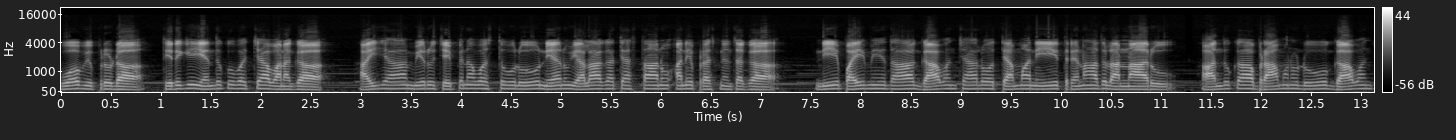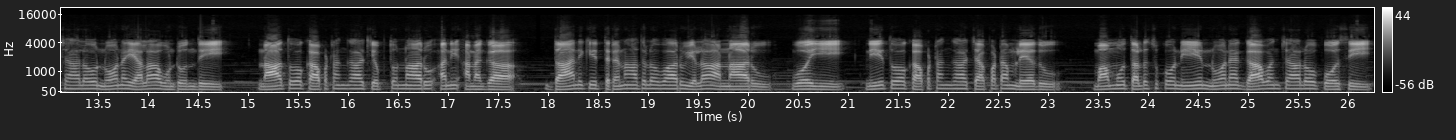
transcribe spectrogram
ఓ విప్రుడా తిరిగి ఎందుకు వచ్చావనగా? అయ్యా మీరు చెప్పిన వస్తువులు నేను ఎలాగ తెస్తాను అని ప్రశ్నించగా నీ పై మీద గావంచాలో తెమ్మని త్రినాథులు అన్నారు. అందుక బ్రాహ్మణుడు గావంచాలో నూనె ఎలా ఉంటుంది? నాతో కపటంగా చెప్తున్నారు అని అనగా దానికి త్రినాథుల వారు ఇలా అన్నారు ఓయి నీతో కపటంగా చెప్పటం లేదు. మమ్ము తలుచుకొని నూనె గావంచాలో పోసి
